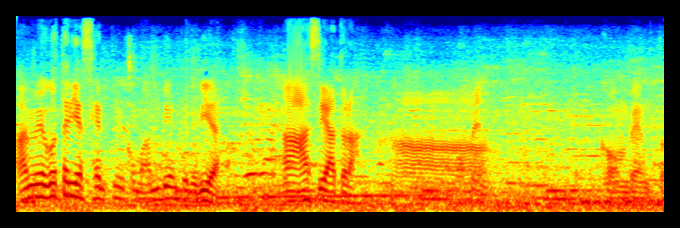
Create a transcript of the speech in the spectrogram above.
a mí me gustaría sentir como ambiente de vida. Ah, así atrás. Ah, convento.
